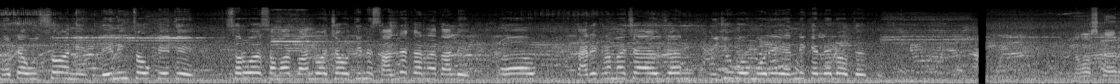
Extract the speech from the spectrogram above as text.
मोठ्या उत्सवाने लेनिंग चौक येथे सर्व समाज बांधवाच्या वतीने साजरे करण्यात आले. कार्यक्रमाचे आयोजन विजूभाऊ मोरे यांनी केलेलं होतं. नमस्कार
